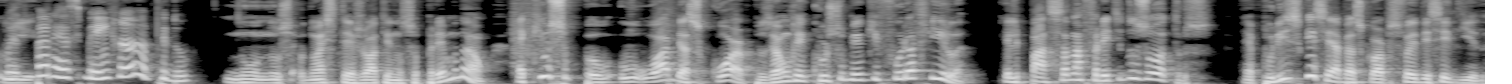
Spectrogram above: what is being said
Mas E parece bem rápido. no, no, no STJ e no Supremo, não. É que o, o, o habeas corpus é um recurso meio que fura fila. Ele passa na frente dos outros. É por isso que esse habeas corpus foi decidido.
